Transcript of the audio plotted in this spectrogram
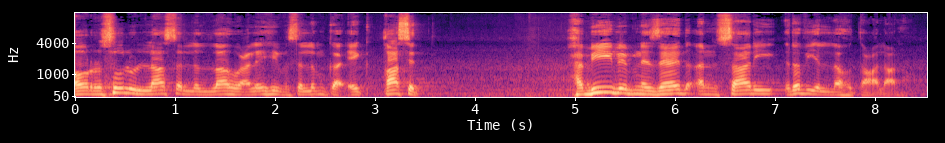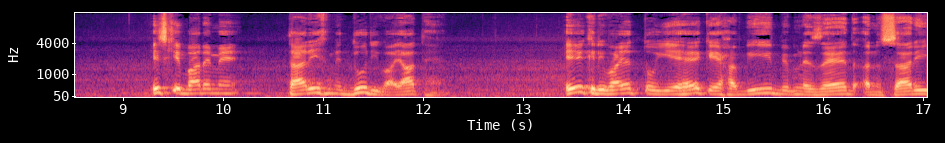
और रसूलुल्लाह सल्लल्लाहु अलैहि वसल्लम का एक कासिद, हबीब इब्न जैद अंसारी रज़ी अल्लाह ताला इसके बारे में तारीख़ में दो रिवायात हैं। एक रिवायत तो ये है कि हबीब इब्न जैद अंसारी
